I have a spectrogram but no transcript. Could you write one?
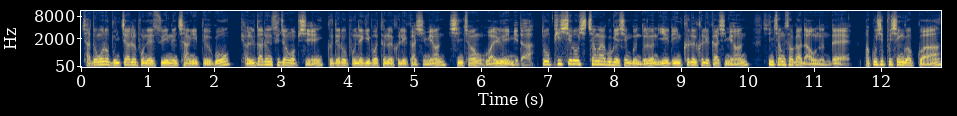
자동으로 문자를 보낼 수 있는 창이 뜨고 별다른 수정 없이 그대로 보내기 버튼을 클릭하시면 신청 완료입니다. 또 PC로 시청하고 계신 분들은 이 링크를 클릭하시면 신청서가 나오는데 받고 싶으신 것과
